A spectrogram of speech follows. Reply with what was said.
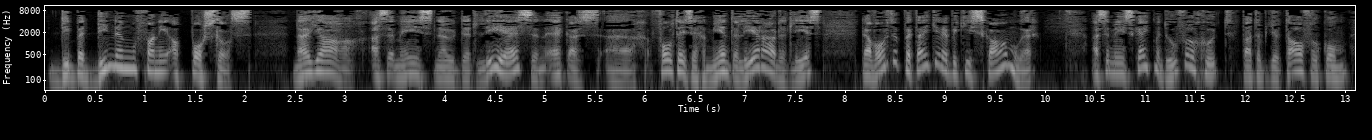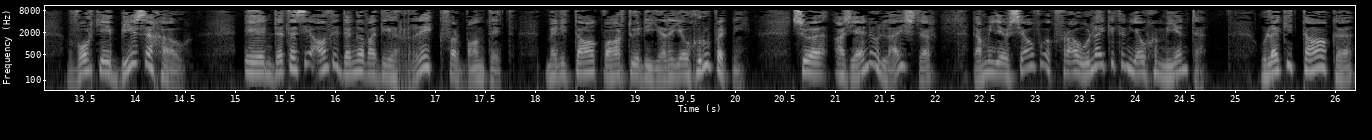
die bediening van die apostels. Nou ja, as 'n mens nou dit lees en ek as 'n uh, voltydse gemeenteleraar dit lees, dan word ek baie keer 'n bietjie skaam hoor As 'n mens kyk met hoeveel goed wat op jou tafel kom, word jy besig gehou. En dit is nie altyd dinge wat direk verband het met die taak waartoe die Here jou geroep het nie. So as jy nou luister, dan moet jy jouself ook vra, hoe lyk dit in jou gemeente? Hoe lyk die take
